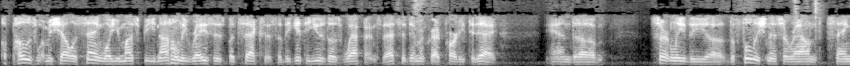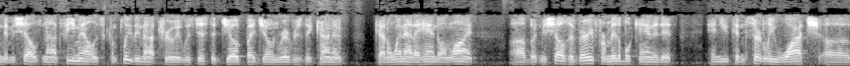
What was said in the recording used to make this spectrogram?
oppose what Michelle is saying, well, you must be not only racist but sexist. So they get to use those weapons. That's the Democrat Party today, and um, certainly the uh, the foolishness around saying that Michelle's not female is completely not true. It was just a joke by Joan Rivers that kind of kind of went out of hand online. Uh, but Michelle's a very formidable candidate, and you can certainly watch uh,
